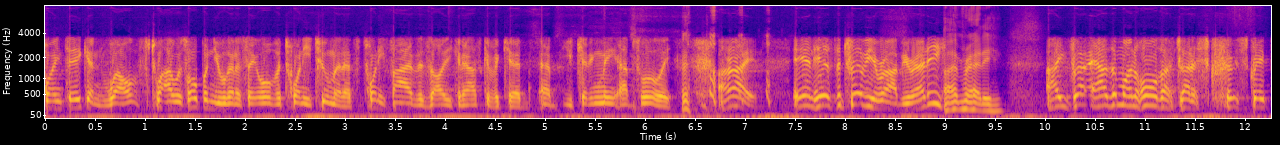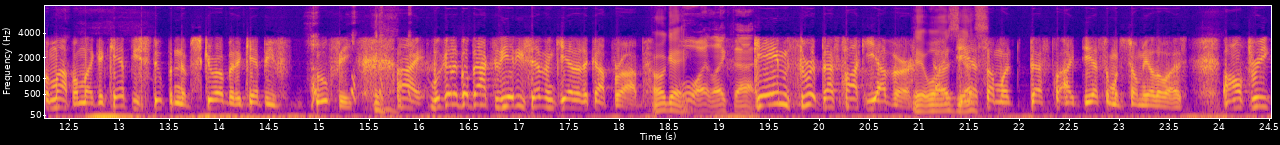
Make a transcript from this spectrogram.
Point taken. Well, tw- I was hoping you were going to say over 22 minutes. 25 is all you can ask of a kid. Uh, you kidding me? Absolutely. all right. And here's the trivia, Rob. You ready? I'm ready. I, as I'm on hold, I try to scra- scrape them up. I'm like, it can't be stupid and obscure, but it can't be goofy. all right, we're going to go back to the 87 Canada Cup, Rob. Okay. Oh, I like that. Game three, best hockey ever. It was, I dare yes. Someone, best, I dare someone to tell me otherwise. All three,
